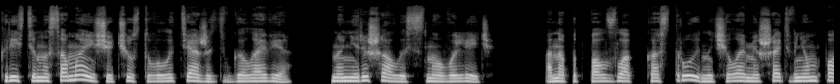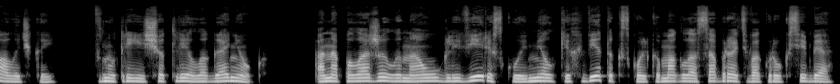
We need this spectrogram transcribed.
Кристина сама еще чувствовала тяжесть в голове, но не решалась снова лечь. Она подползла к костру и начала мешать в нем палочкой. Внутри еще тлел огонек. Она положила на угли вереску и мелких веток, сколько могла собрать вокруг себя,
